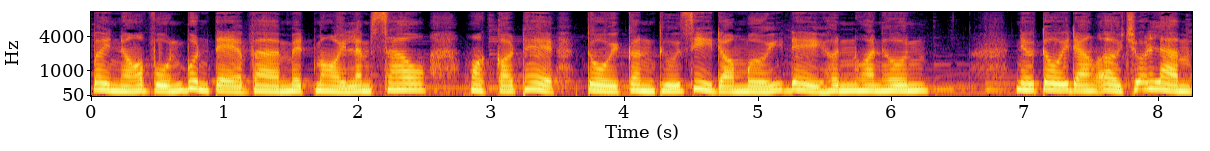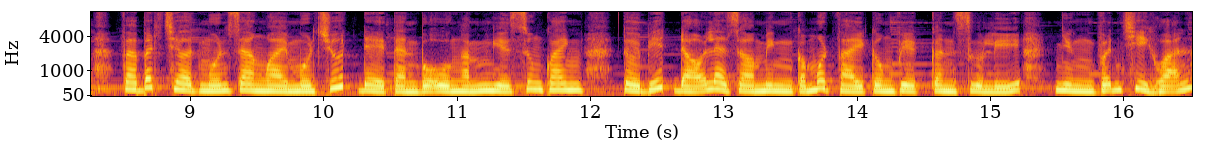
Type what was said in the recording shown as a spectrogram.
bởi nó vốn buồn tẻ và mệt mỏi làm sao, hoặc có thể tôi cần thứ gì đó mới để hân hoan hơn. Nếu tôi đang ở chỗ làm và bất chợt muốn ra ngoài một chút để tàn bộ ngắm nghía xung quanh, tôi biết đó là do mình có một vài công việc cần xử lý nhưng vẫn chỉ hoãn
